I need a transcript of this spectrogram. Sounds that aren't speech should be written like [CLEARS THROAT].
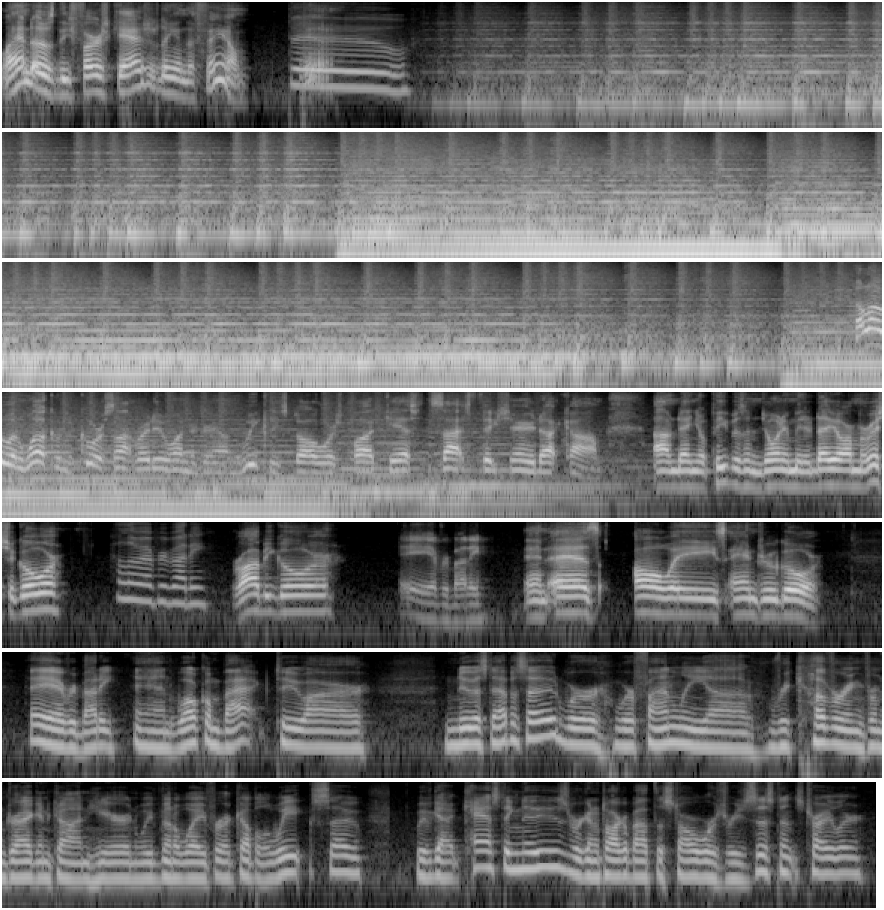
Lando's the first casualty in the film. Boo. Hello and welcome to Coruscant Radio Underground, the weekly Star Wars podcast at ScienceFictionary.com. I'm Daniel Peepers, and joining me today are Marisha Gore, Hello, everybody. Robbie Gore, Hey, everybody. and as always, Andrew Gore. Hey everybody, and welcome back to our newest episode. We're we're finally uh, recovering from Dragon Con here, and we've been away for a couple of weeks. So we've got casting news. We're going to talk about the Star Wars Resistance trailer,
